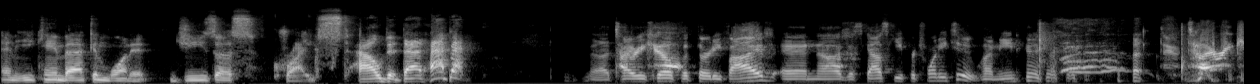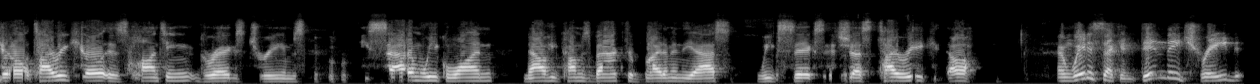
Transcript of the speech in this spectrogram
and he came back and won it. Jesus Christ. How did that happen? Uh, Tyreek Hill for 35 and uh, Gostkowski for 22. I mean, Tyreek Hill. Tyreek Hill is haunting Greg's dreams. He sat him week one. Now he comes back to bite him in the ass week six. It's just Tyreek. Oh, and wait a second. Didn't they trade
